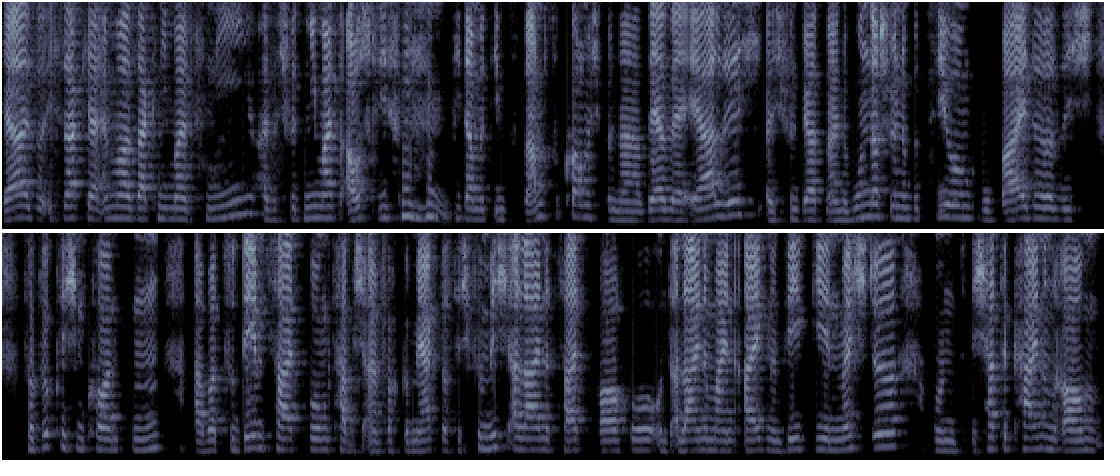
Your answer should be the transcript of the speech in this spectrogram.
Ja, also ich sag ja immer, sag niemals nie. Also ich würde niemals ausschließen, wieder mit ihm zusammenzukommen. Ich bin da sehr, sehr ehrlich. Ich finde, wir hatten eine wunderschöne Beziehung, wo beide sich verwirklichen konnten. Aber zu dem Zeitpunkt habe ich einfach gemerkt, dass ich für mich alleine Zeit brauche und alleine meinen eigenen Weg gehen möchte. Und ich hatte keinen Raum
